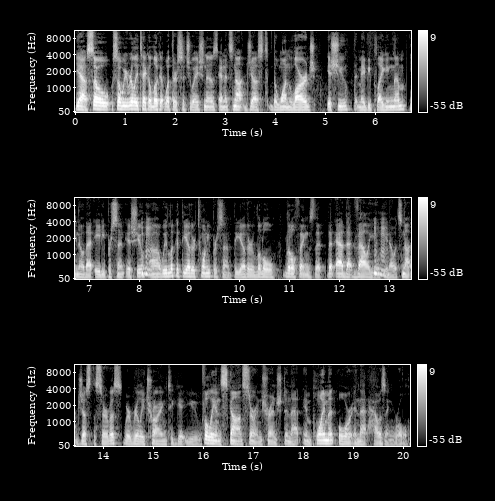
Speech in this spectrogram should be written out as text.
Yeah, so so we really take a look at what their situation is and it's not just the one large issue that may be plaguing them, you know, that 80% issue. Mm-hmm. Uh, we look at the other 20%, the other little little things that, that add that value. Mm-hmm. You know, it's not just the service. We're really trying to get you fully ensconced or entrenched in that employment or in that housing role.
